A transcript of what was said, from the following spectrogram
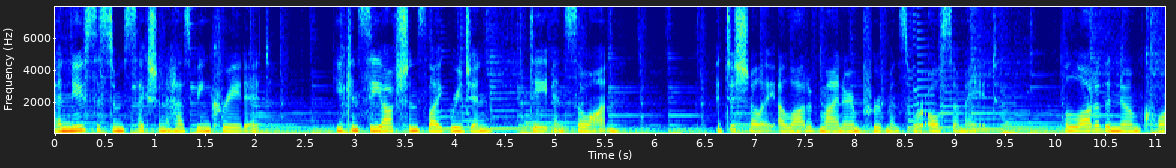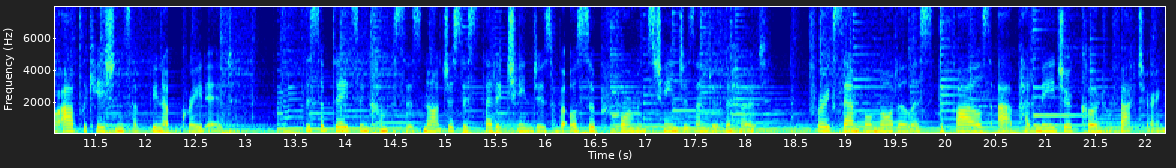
A new system section has been created. You can see options like region, date, and so on. Additionally, a lot of minor improvements were also made. A lot of the GNOME core applications have been upgraded. This update encompasses not just aesthetic changes but also performance changes under the hood. For example, Nautilus, the Files app had major code refactoring.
